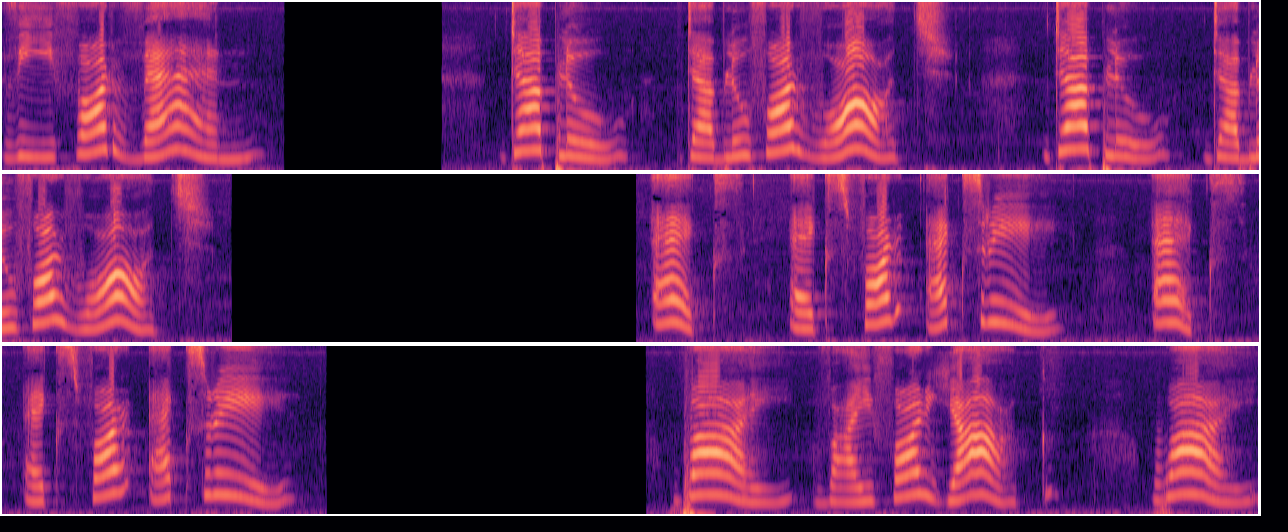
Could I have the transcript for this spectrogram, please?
V for van. W. W for watch. W. W for watch. X. X for X-ray. X. X for X-ray. Y. Y for yak. Y.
